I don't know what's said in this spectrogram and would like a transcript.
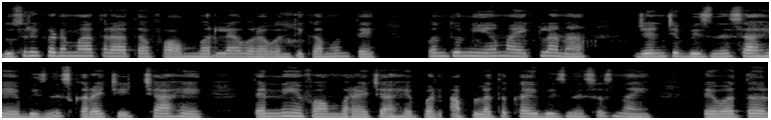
दुसरीकडे मात्र आता फॉर्म भरल्यावर अवंतिका म्हणते पण तू नियम ऐकला ना ज्यांचे बिझनेस आहे बिझनेस करायची इच्छा आहे त्यांनी हे फॉर्म भरायचे आहे पण आपला तर काही बिझनेसच नाही. तेव्हा तर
